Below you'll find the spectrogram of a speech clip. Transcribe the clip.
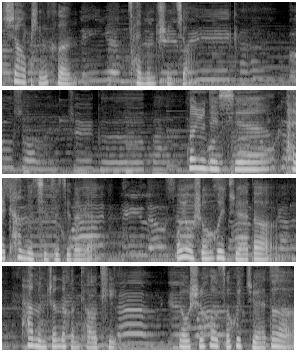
需要平衡才能持久。关于那些太看得起自己的人，我有时候会觉得他们真的很挑剔，有时候则会觉得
